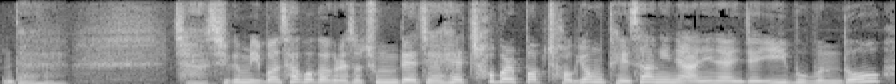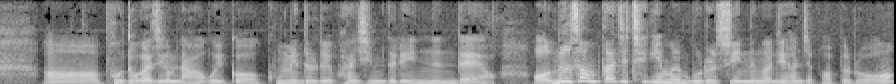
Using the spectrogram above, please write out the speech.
네. 자, 지금 이번 사고가 그래서 중대재해처벌법 적용 대상이냐 아니냐 이제 이 부분도 어 보도가 지금 나오고 있고 국민들도 관심들이 있는데 어느 선까지 책임을 물을 수 있는 건지 현재 법으로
